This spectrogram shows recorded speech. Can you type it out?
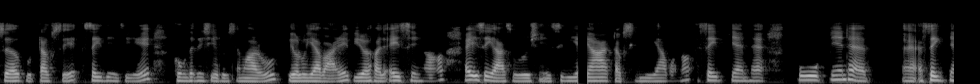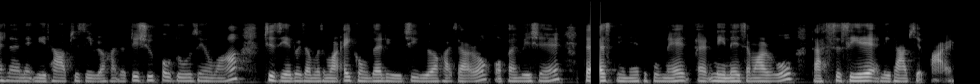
cell ကို toxic အစိတ်တင်စီတဲ့ဂုဏ်သတ္တိရှိလို့ကျွန်တော်တို့ပြောလို့ရပါတယ်ပြီးတော့ခါကျအဲ့အစိတ်ကအဲ့အစိတ်ကဆိုလို့ရှိရင် severe toxemia ပေါ့နော်အစိတ်ပြန့်နှံ့ပိုပြင်းထန်အဲအစိတ်ပြန့်နှံ့တဲ့အနေအထားဖြစ်စီပြီးတော့ခါကျ tissue ပုတ်သိုးခြင်းမှာဖြစ်စီတဲ့အတွက်ကြောင့်ကျွန်တော်အဲ့ကုံသက်တွေကိုကြည့်ပြီးတော့ခါကျတော့ confirmation test အနေနဲ့တခုနဲ့အနေနဲ့ကျွန်တော်တို့ဒါစစ်ဆေးတဲ့အနေအထားဖြစ်ပါတယ်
